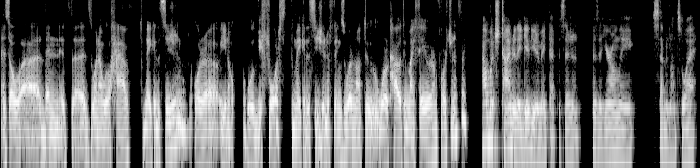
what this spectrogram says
and so uh, then it's uh, it's when I will have to make a decision, or uh, you know will be forced to make a decision if things were not to work out in my favor, unfortunately. How much time do they give you to make that decision? Because you're only seven months away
